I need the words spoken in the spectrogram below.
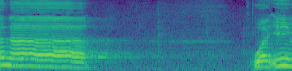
حسنا وإن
